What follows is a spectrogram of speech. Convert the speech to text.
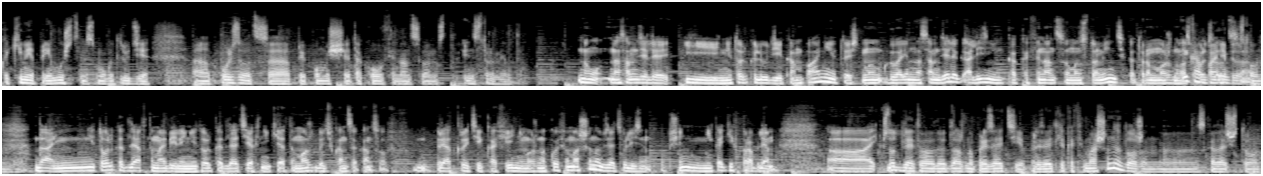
какими преимуществами смогут люди пользоваться при помощи такого финансового инструмента? Ну, на самом деле, и не только люди, и компании. То есть мы говорим, на самом деле, о лизинге как о финансовом инструменте, которым можно и воспользоваться. компания, безусловно. Да. не только для автомобилей, не только для техники. Это может быть, в конце концов, при открытии кофейни можно кофемашину взять в лизинг. Вообще никаких проблем. А, что и... для этого должно произойти? Производитель кофемашины должен э, сказать, что он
